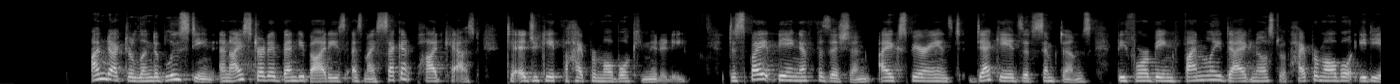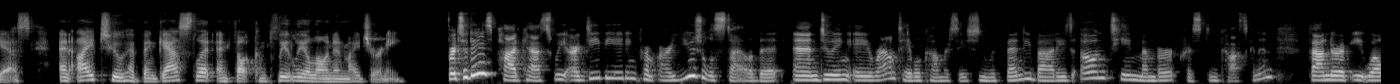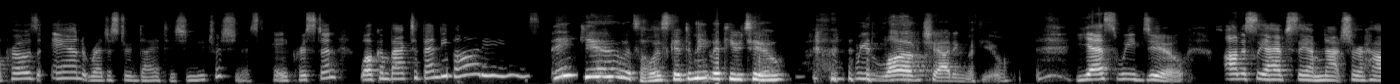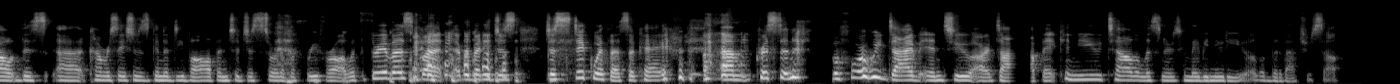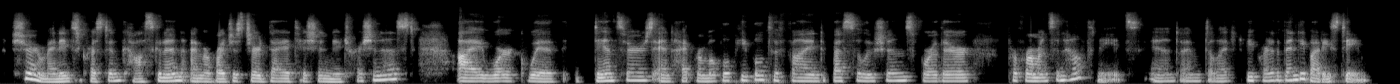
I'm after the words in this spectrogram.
I'm Dr. Linda Bluestein, and I started Bendy Bodies as my second podcast to educate the hypermobile community. Despite being a physician, I experienced decades of symptoms before being finally diagnosed with hypermobile EDS, and I too have been gaslit and felt completely alone in my journey. For today's podcast, we are deviating from our usual style a bit and doing a roundtable conversation with Bendy Body's own team member, Kristen Koskinen, founder of Eat Well Pros and registered dietitian nutritionist. Hey, Kristen, welcome back to Bendy Bodies. Thank you. It's always good to meet with you too. We love chatting with you. Yes, we do honestly, I have to say, I'm not sure how this uh, conversation is going to devolve into just sort of a free for all with the three of us, but everybody just just stick with us, okay? Um, Kristen, before we dive into our topic, can you tell the listeners who may be new to you a little bit about yourself? Sure. My name is Kristen Koskinen. I'm a registered dietitian nutritionist. I work with dancers and hypermobile people to find best solutions for their performance and health needs. And I'm delighted to be part of the Bendy Bodies team.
